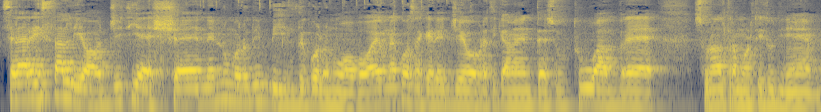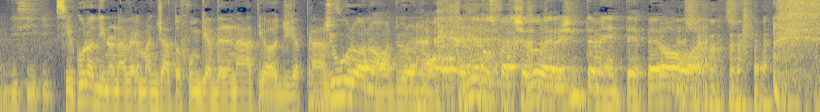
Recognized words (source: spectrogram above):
se la reinstalli oggi ti esce nel numero di build quello nuovo. È una cosa che leggevo praticamente su TUAV e su un'altra moltitudine di siti. Sicuro di non aver mangiato funghi avvelenati oggi a pranzo? Giuro no, giuro no. Ho cambiato spacciatore recentemente, però...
